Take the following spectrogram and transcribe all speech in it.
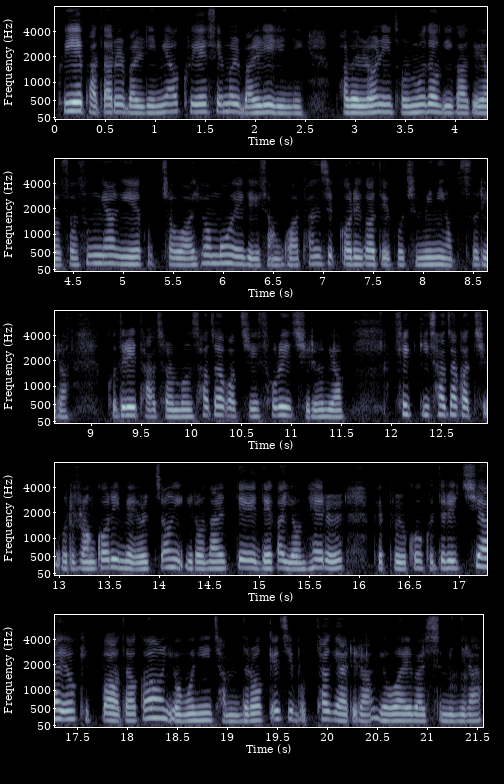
그의 바다를 말리며 그의 샘을 말리리니 바벨론이 돌무더기가 되어서 승냥이의 거처와 혐오의 대상과 탄식거리가 되고 주민이 없으리라. 그들이 다 젊은 사자같이 소리 지르며 새끼 사자같이 으르렁거리며 열정이 일어날 때에 내가 연회를 베풀고 그들이 취하여 기뻐하다가 영원히 잠들어 깨지 못하게 하리라. 여호와의 말씀이니라.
